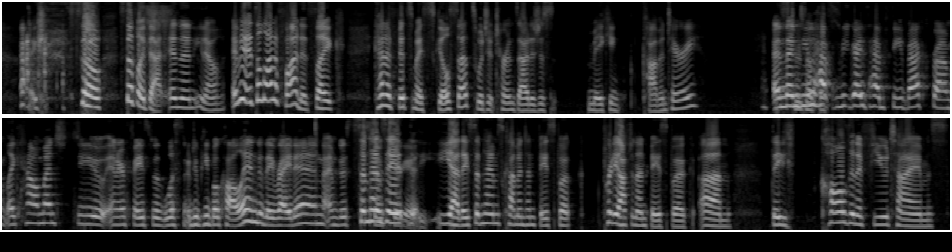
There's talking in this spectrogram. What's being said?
like, so stuff like that, and then you know, I mean, it's a lot of fun. It's like it kind of fits my skill sets, which it turns out is just making commentary. And then do you have, have you guys had feedback from like how much do you interface with listeners? Do people call in? Do they write in? I'm just so sometimes they th- yeah they sometimes comment on facebook pretty often on facebook um they called in a few times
